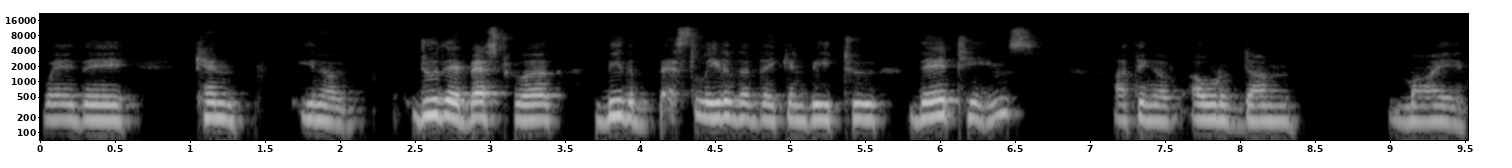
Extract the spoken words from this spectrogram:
where they can, you know, do their best work, be the best leader that they can be to their teams, I think I've, I would have done my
